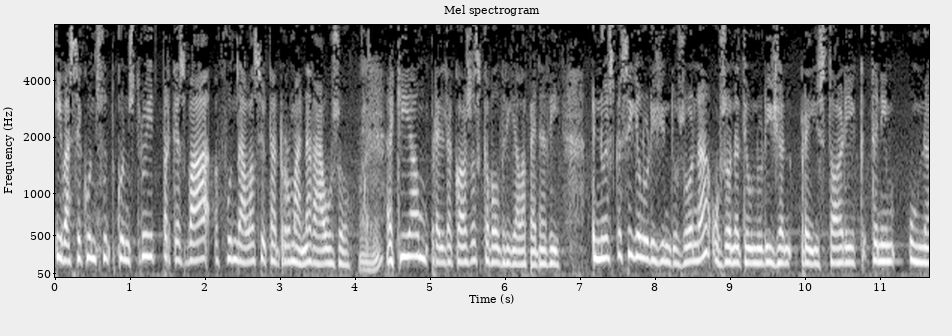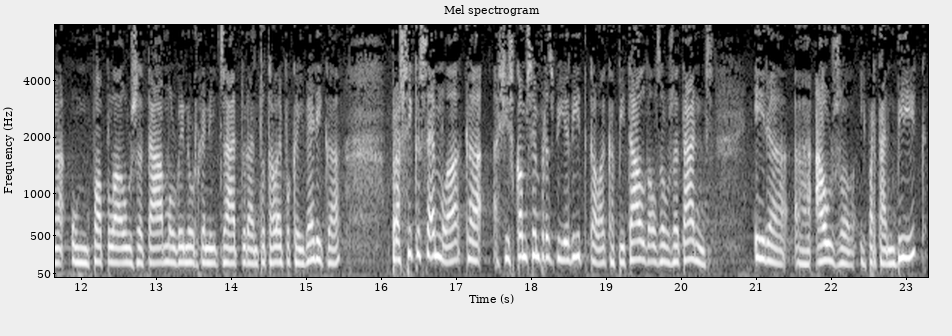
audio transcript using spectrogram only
i va ser construït perquè es va fundar la ciutat romana d'Auso. Uh -huh. Aquí hi ha un parell de coses que valdria la pena dir. No és que sigui l'origen d'Osona, Osona té un origen prehistòric, tenim una, un poble ausetà molt ben organitzat durant tota l'època ibèrica, però sí que sembla que, així com sempre es havia dit que la capital dels ausetans era eh, Auso i per tant Vic,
